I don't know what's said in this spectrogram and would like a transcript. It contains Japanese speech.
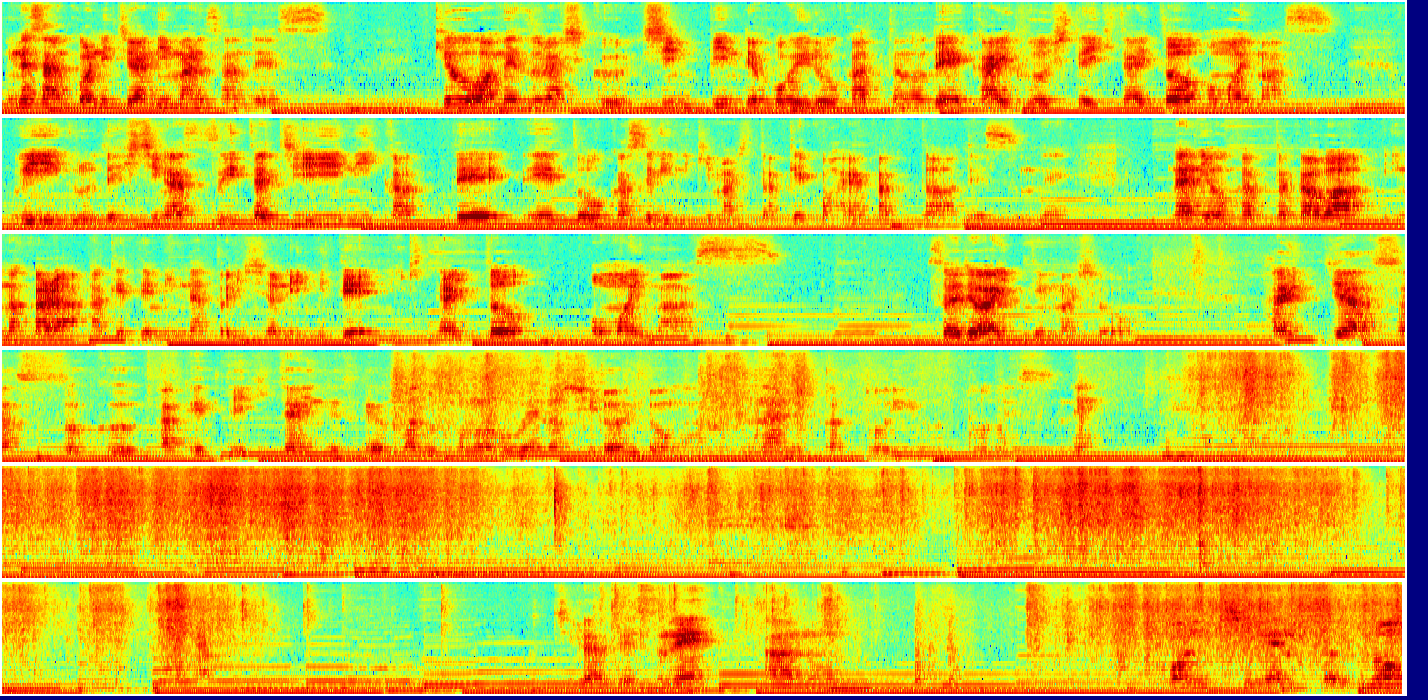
皆さんこんにちは203です。今日は珍しく新品でホイールを買ったので開封していきたいと思います。ウィーグルで7月1日に買って、えー、10日過ぎに来ました。結構早かったですね。何を買ったかは今から開けてみんなと一緒に見ていきたいと思います。それでは行ってみましょう。はいじゃあ早速開けていきたいんですけどまずこの上の白いのが何かというとですねちらですね。あのコンチネンタルの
